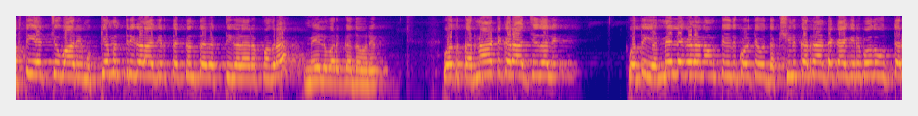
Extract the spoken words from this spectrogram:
ಅತಿ ಹೆಚ್ಚು ಬಾರಿ ಮುಖ್ಯಮಂತ್ರಿಗಳಾಗಿರ್ತಕ್ಕಂಥ ವ್ಯಕ್ತಿಗಳು ಯಾರಪ್ಪ ಅಂದ್ರೆ ಮೇಲ್ವರ್ಗದವರು. ಇವತ್ತು ಕರ್ನಾಟಕ ರಾಜ್ಯದಲ್ಲಿ ಇವತ್ತು ಎಂ ಎಲ್ ಎಗಳ ನಾವು ತೆಗೆದುಕೊಳ್ತೇವೆ. ದಕ್ಷಿಣ ಕರ್ನಾಟಕ ಆಗಿರ್ಬೋದು, ಉತ್ತರ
